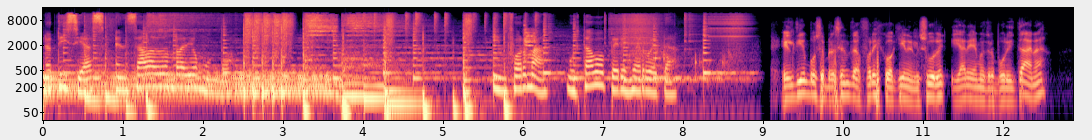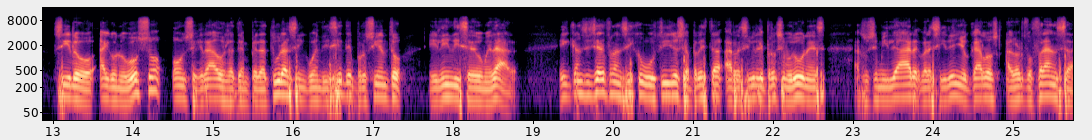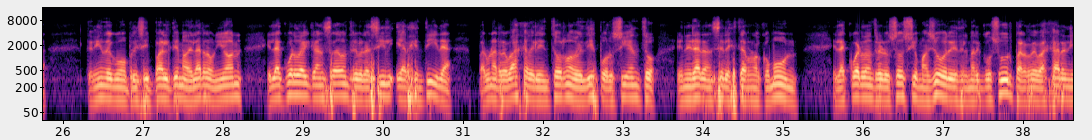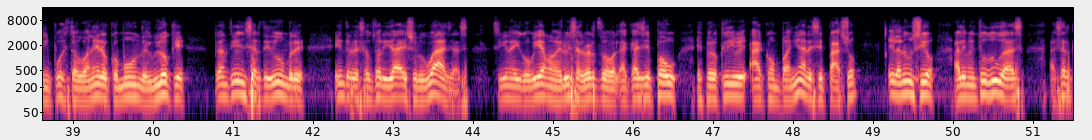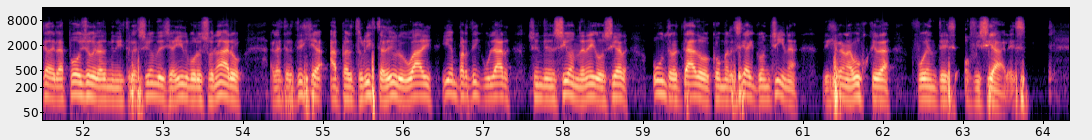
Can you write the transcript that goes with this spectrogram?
Noticias en sábado en Radio Mundo. Informa Gustavo Pérez de Rueta. El tiempo se presenta fresco aquí en el sur y área metropolitana. Cielo algo nuboso, 11 grados la temperatura, 57% el índice de humedad. El canciller Francisco Bustillo se apresta a recibir el próximo lunes a su similar brasileño Carlos Alberto Franza, teniendo como principal tema de la reunión el acuerdo alcanzado entre Brasil y Argentina para una rebaja del entorno del 10% en el arancel externo común, el acuerdo entre los socios mayores del Mercosur para rebajar el impuesto aduanero común del bloque planteó incertidumbre entre las autoridades uruguayas. Si bien el gobierno de Luis Alberto Lacalle Pou es proclive a acompañar ese paso, el anuncio alimentó dudas acerca del apoyo de la administración de Jair Bolsonaro a la estrategia aperturista de Uruguay y en particular su intención de negociar un tratado comercial con China, dijeron a búsqueda fuentes oficiales.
